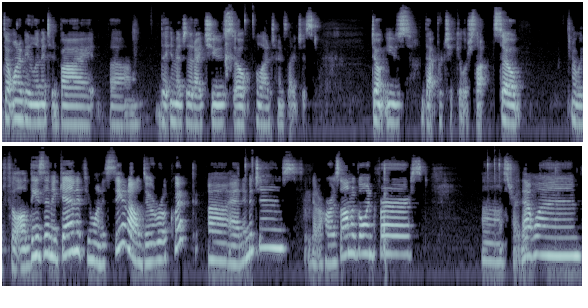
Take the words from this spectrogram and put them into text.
don't want to be limited by um, the image that I choose. So a lot of times I just don't use that particular slot. So I would fill all these in again. If you want to see it, I'll do it real quick. Uh, add images. we got a horizontal going first. Uh, let's try that one.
